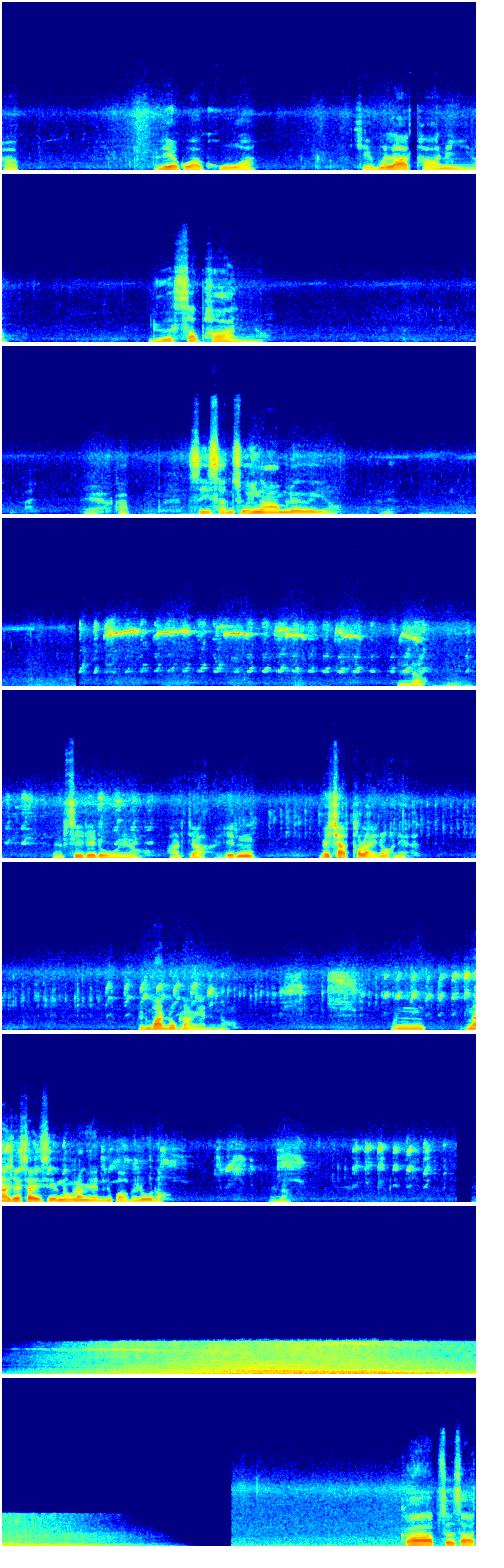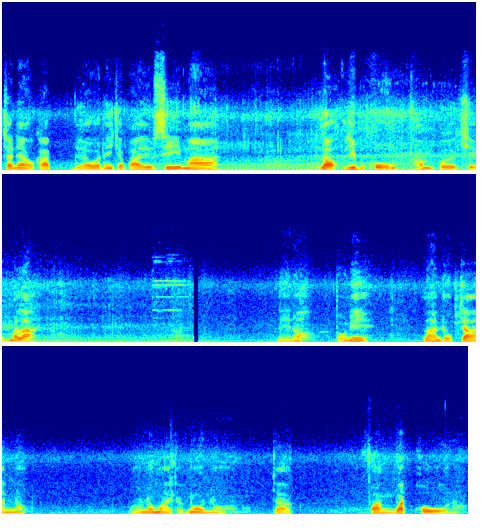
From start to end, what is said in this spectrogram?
ครับ เรียกว่าขัว เขมราชธานีเนาะหรือสะพานเนาะเนี่ยครับ สีสันสวยงามเลยเนาะนี่เนาะเอฟซีได้ดูเนาะอาจจะเห็นไม่ชัดเท่าไหร่เนาะเนี่ยเป็นบ้านนกนางแอ่นเนาะมัน น่าจะใช่เสียงนกนางแอ่นหรือเปล่าไม่รู้เนาะเห็นเนาะครับเซอร์ซาชาแนลครับ เดี๋ยววันนี้จะพาเอฟซีมาเลาะริมโขงอำเภอเขมราชนี่เนาะตรงนี้ลานดอกจานเนาะเรามาจากโน่นเนาะจากฝั่งวัดโพเนาะ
